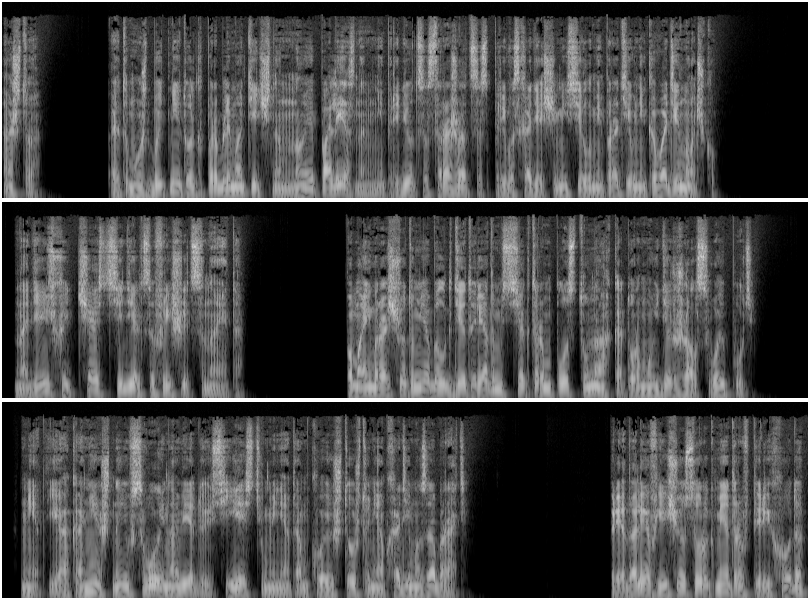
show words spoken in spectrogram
А что? Это может быть не только проблематичным, но и полезным, не придется сражаться с превосходящими силами противника в одиночку. Надеюсь, хоть часть сидельцев решится на это. По моим расчетам, я был где-то рядом с сектором пластуна, к которому и держал свой путь. Нет, я, конечно, и в свой наведаюсь, есть у меня там кое-что, что необходимо забрать. Преодолев еще 40 метров перехода,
